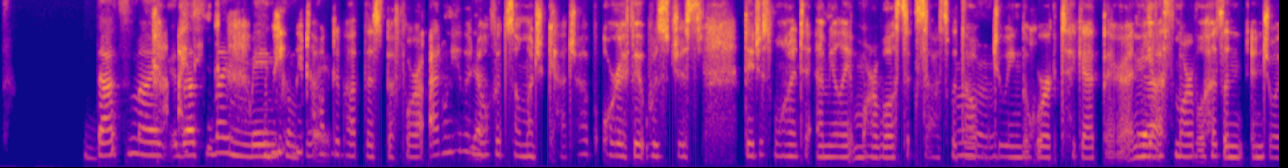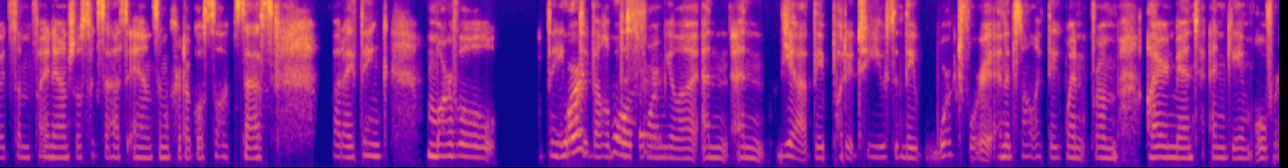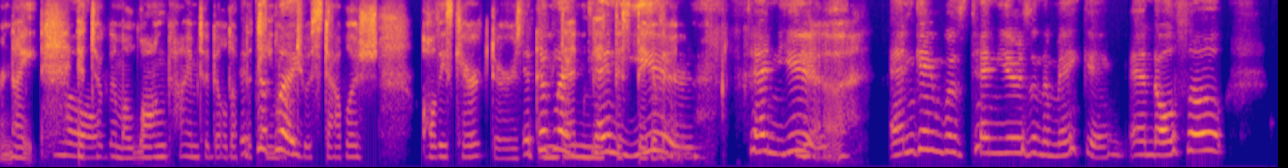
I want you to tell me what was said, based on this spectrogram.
That's my that's my main we we talked about this before. I don't even know if it's so much catch up or if it was just they just wanted to emulate Marvel's success without Mm, doing the work to get there. And yeah. yes, Marvel has en enjoyed some financial success and some critical success, but I think Marvel they Worked developed this it. formula and and yeah, they put it to use and they worked for it. And it's not like they went from Iron Man to Endgame overnight. It took them a long time to build up the It took team up to establish all these characters it took and like then make 10 this big event. years. 10 years. Yeah. Endgame was 10 years in the making. And also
